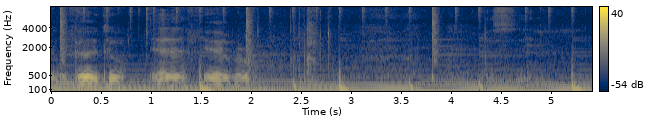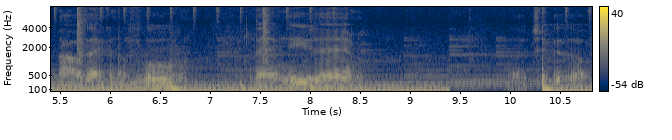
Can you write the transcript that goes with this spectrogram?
It been look good too. Yeah, Yeah, bro. let's see. I was acting a fool. The amnesia had me. Uh, check this out.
